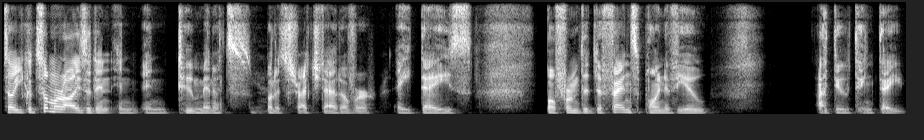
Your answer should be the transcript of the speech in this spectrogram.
So you could summarize it in in, in two minutes, but it stretched out over eight days. But from the defence point of view, I do think they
